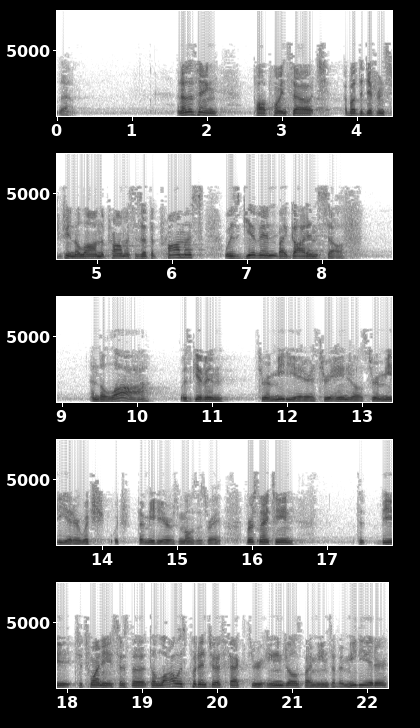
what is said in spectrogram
them." Another thing Paul points out about the difference between the law and the promise is that the promise was given by God himself, and the law was given through a mediator, through angels, through a mediator, which, which the mediator was Moses, right? Verse 19 to, be, to 20 says the, the law was put into effect through angels by means of a mediator.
